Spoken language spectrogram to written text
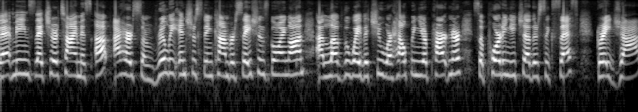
That means that your time is up. I heard some really interesting conversations going on. I love the way that you were helping your partner, supporting each other's success. Great job.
